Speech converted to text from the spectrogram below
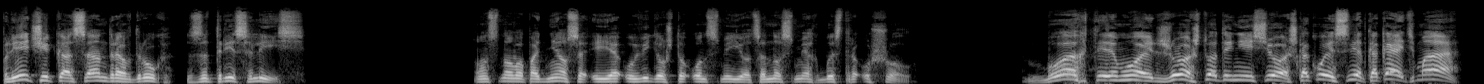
Плечи Кассандра вдруг затряслись. Он снова поднялся, и я увидел, что он смеется, но смех быстро ушел. — Бог ты мой, Джо, что ты несешь? Какой свет, какая тьма!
